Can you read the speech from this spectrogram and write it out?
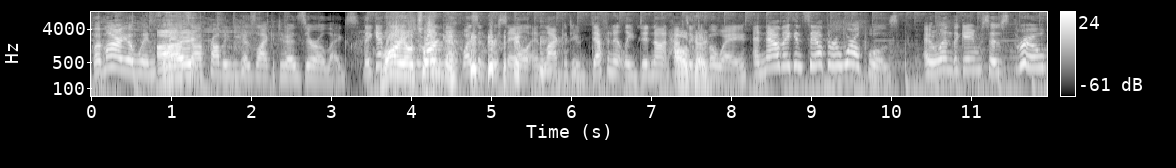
But Mario wins the I- dance off probably because Lakitu has zero legs. They get Mario the engine thing that wasn't for sale, and Lakitu definitely did not have to give away. And now they can sail through whirlpools. And when the game says through,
